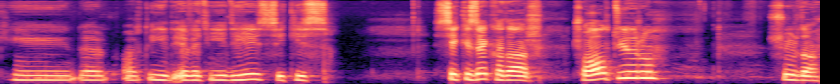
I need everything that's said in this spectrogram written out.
2, 4, 6, 7. Evet 7, 8. 8'e kadar çoğaltıyorum. Şurada.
